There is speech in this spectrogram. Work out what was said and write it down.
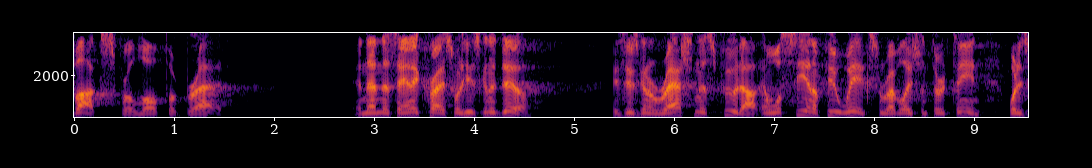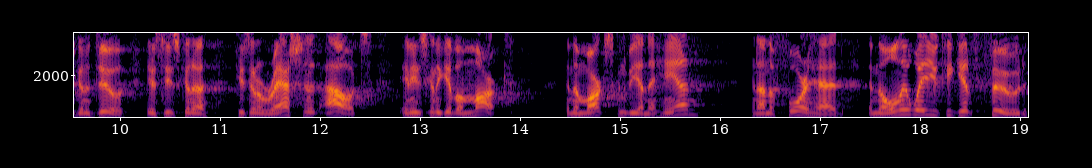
bucks for a loaf of bread. And then this Antichrist, what he's going to do is he's going to ration this food out. And we'll see in a few weeks in Revelation 13 what he's going to do is he's going to, he's going to ration it out and he's going to give a mark. And the mark's going to be on the hand and on the forehead. And the only way you could get food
